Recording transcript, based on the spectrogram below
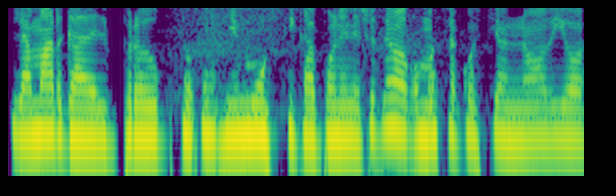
la marca del producto que es mi música, ponele, yo tengo como esa cuestión, ¿no? Digo,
